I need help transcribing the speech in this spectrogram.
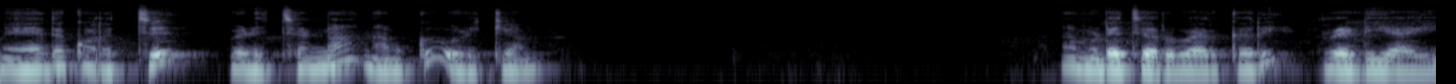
മേത കുറച്ച് വെളിച്ചെണ്ണ നമുക്ക് ഒഴിക്കാം. നമ്മുടെ ചെറുപയർ കറി റെഡിയായി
